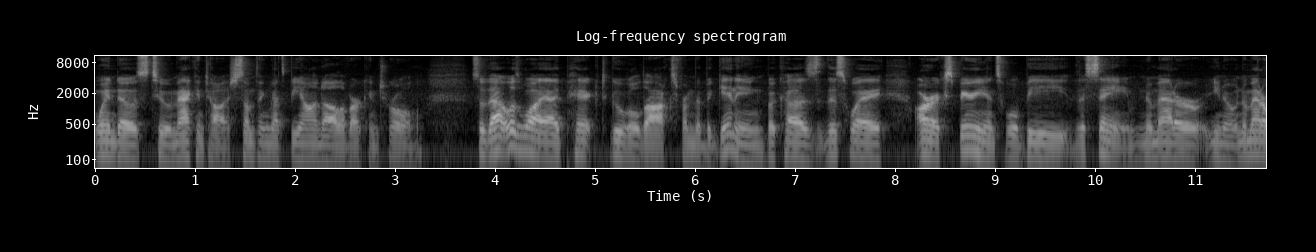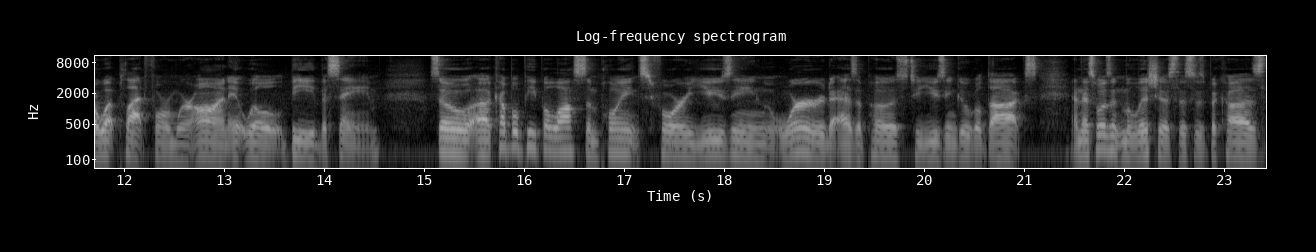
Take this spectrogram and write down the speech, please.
Windows to a Macintosh, something that's beyond all of our control. So that was why I picked Google Docs from the beginning because this way our experience will be the same no matter, you know, no matter what platform we're on, it will be the same. So a couple people lost some points for using Word as opposed to using Google Docs, and this wasn't malicious. This is because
